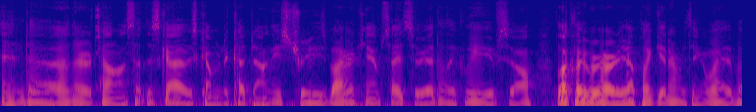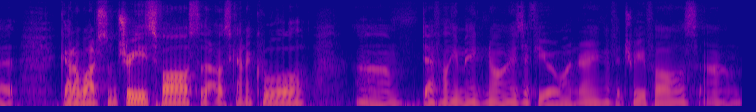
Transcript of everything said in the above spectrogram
And uh, they were telling us that this guy was coming to cut down these trees by our campsite so we had to like leave. So luckily we were already up like getting everything away but got to watch some trees fall so that was kind of cool. Um, definitely make noise if you were wondering if a tree falls. Um,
